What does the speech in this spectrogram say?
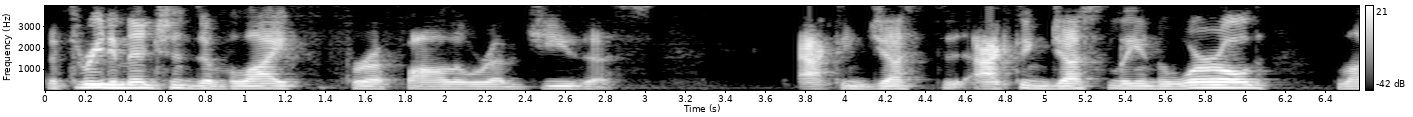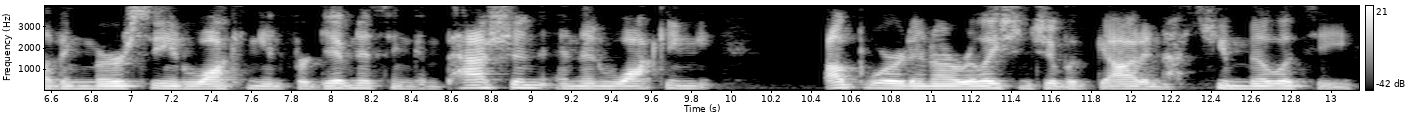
The three dimensions of life for a follower of Jesus acting just acting justly in the world, loving mercy and walking in forgiveness and compassion, and then walking upward in our relationship with God in humility.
